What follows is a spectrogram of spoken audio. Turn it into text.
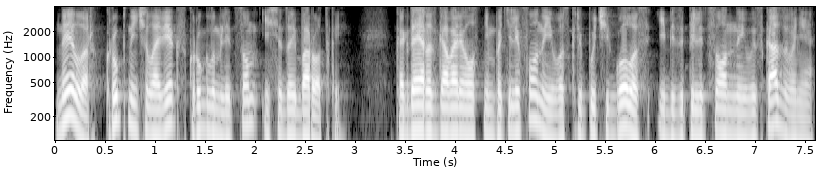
Нейлор крупный человек с круглым лицом и седой бородкой. Когда я разговаривал с ним по телефону, его скрипучий голос и безапелляционные высказывания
